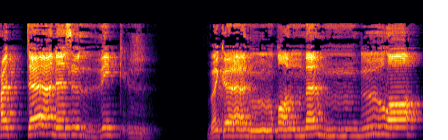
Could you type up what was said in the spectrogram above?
حتى نسوا الذكر وكانوا قوما بورا.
